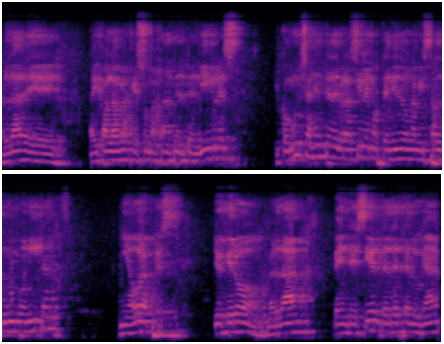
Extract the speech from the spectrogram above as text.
¿verdad? Eh, hay palabras que son bastante entendibles. Y con mucha gente de Brasil hemos tenido una amistad muy bonita y ahora pues Yo quiero, ¿verdad?, bendecir desde este lugar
